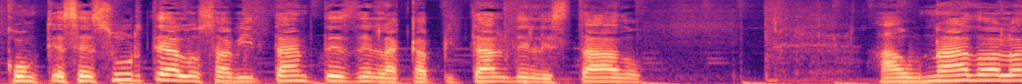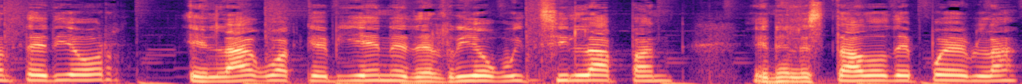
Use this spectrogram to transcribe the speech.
con que se surte a los habitantes de la capital del estado. Aunado a lo anterior, el agua que viene del río Huitzilapan en el estado de Puebla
